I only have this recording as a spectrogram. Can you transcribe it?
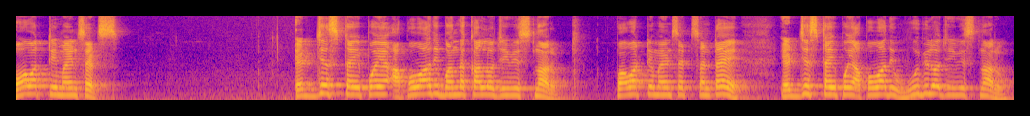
పోవర్టీ మైండ్ సెట్స్ అడ్జస్ట్ అయిపోయి అపవాది బంధకాల్లో జీవిస్తున్నారు. పవర్టీ మైండ్ సెట్స్ అంటే అడ్జస్ట్ అయిపోయి అపవాది ఊబిలో జీవిస్తున్నారు.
